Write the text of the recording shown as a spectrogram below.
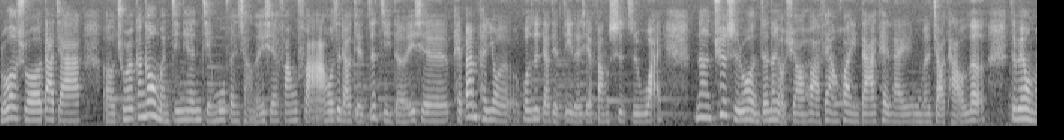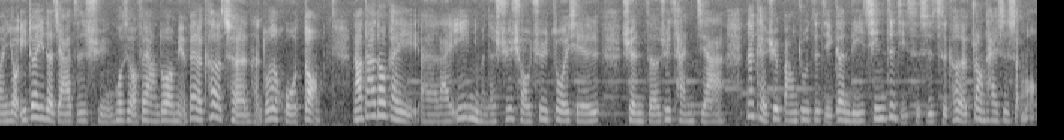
如果说大家呃，除了刚刚我们今天节目分享的一些方法，或是了解自己的一些陪伴朋友，或是了解自己的一些方式之外，那确实如果你真的有需要的话，非常欢迎大家可以来我们角淘乐这边，我们有一对一的家咨询，或是有非常多的免费的课程，很多的活动。然后大家都可以呃来依你们的需求去做一些选择去参加，那可以去帮助自己更厘清自己此时此刻的状态是什么。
